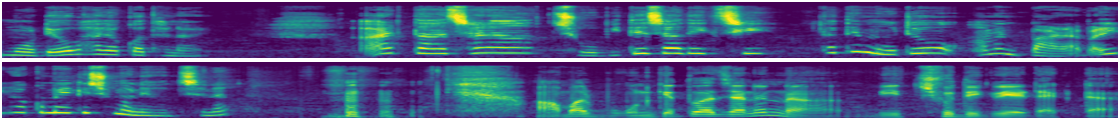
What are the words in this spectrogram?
মোটেও ভালো কথা নয়। আর তাছাড়া ছবিতে যা দেখছি তাতে মোটেও আমার বাড়াবাড়ি রকমের কিছু মনে হচ্ছে না। আমার বোনকে তো আর জানেন না বিচ্ছুদি গ্রেট একটা।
